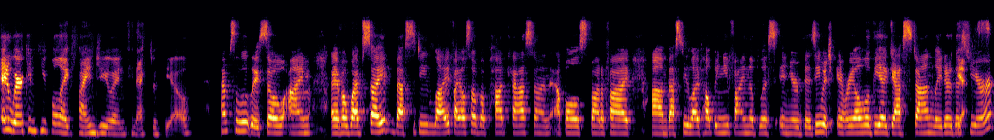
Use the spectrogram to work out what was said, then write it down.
and where can people like find you and connect with you? Absolutely. So I'm I have a website, Bestie Life. I also have a podcast on Apple, Spotify, um, Bestie Life, helping you find the bliss in your busy, which Ariel will be a guest on later this yes. year,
